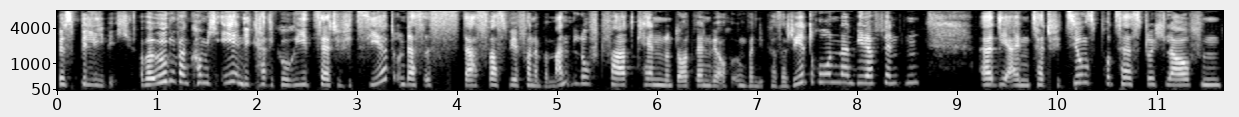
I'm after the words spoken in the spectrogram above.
bis beliebig. Aber irgendwann komme ich eh in die Kategorie zertifiziert und das ist das, was wir von der bemannten Luftfahrt kennen und dort werden wir auch irgendwann die Passagierdrohnen dann wiederfinden, äh, die einen Zertifizierungsprozess durchlaufen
